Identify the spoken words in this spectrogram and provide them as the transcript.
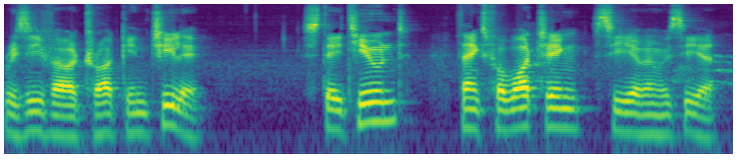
receive our truck in Chile. Stay tuned. Thanks for watching. See you when we see you. You.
